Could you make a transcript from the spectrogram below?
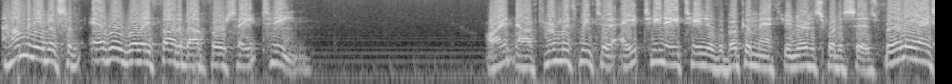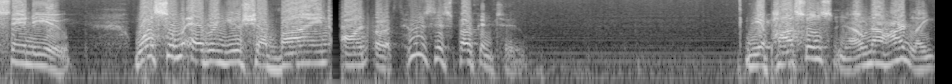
how many of us have ever really thought about verse 18? All right, now turn with me to 1818 of the book of Matthew. Notice what it says. Verily I say unto you, whatsoever you shall bind on earth. Who is this spoken to? The apostles? No, not hardly.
